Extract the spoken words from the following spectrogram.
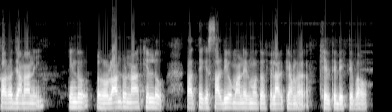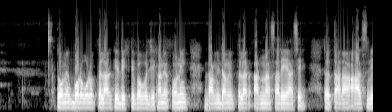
কারও জানা নেই। কিন্তু রোনাল্ডো না খেললেও তার থেকে সাদিও মানের মতো প্লেয়ারকে আমরা খেলতে দেখতে পাবো। তো অনেক বড় বড় প্লেয়ারকে দেখতে পাবো যেখানে অনেক দামি দামি প্লেয়ার আর নাসারে আছে। তো তারা আসবে,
